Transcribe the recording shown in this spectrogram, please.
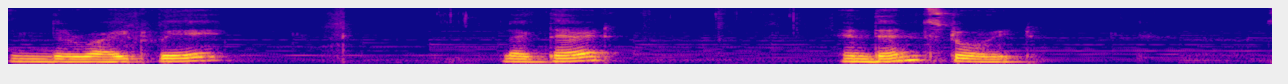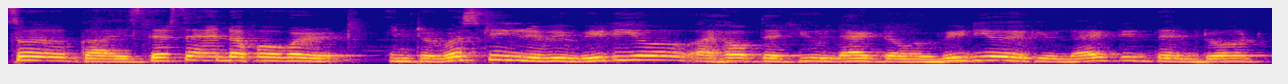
in the right way like that and then store it. So guys that's the end of our interesting review video. I hope that you liked our video. If you liked it then don't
